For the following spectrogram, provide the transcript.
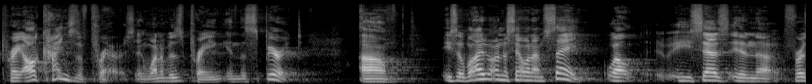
pray all kinds of prayers, and one of them is praying in the Spirit. Um, he said, Well, I don't understand what I'm saying. Well, he says in uh, 1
